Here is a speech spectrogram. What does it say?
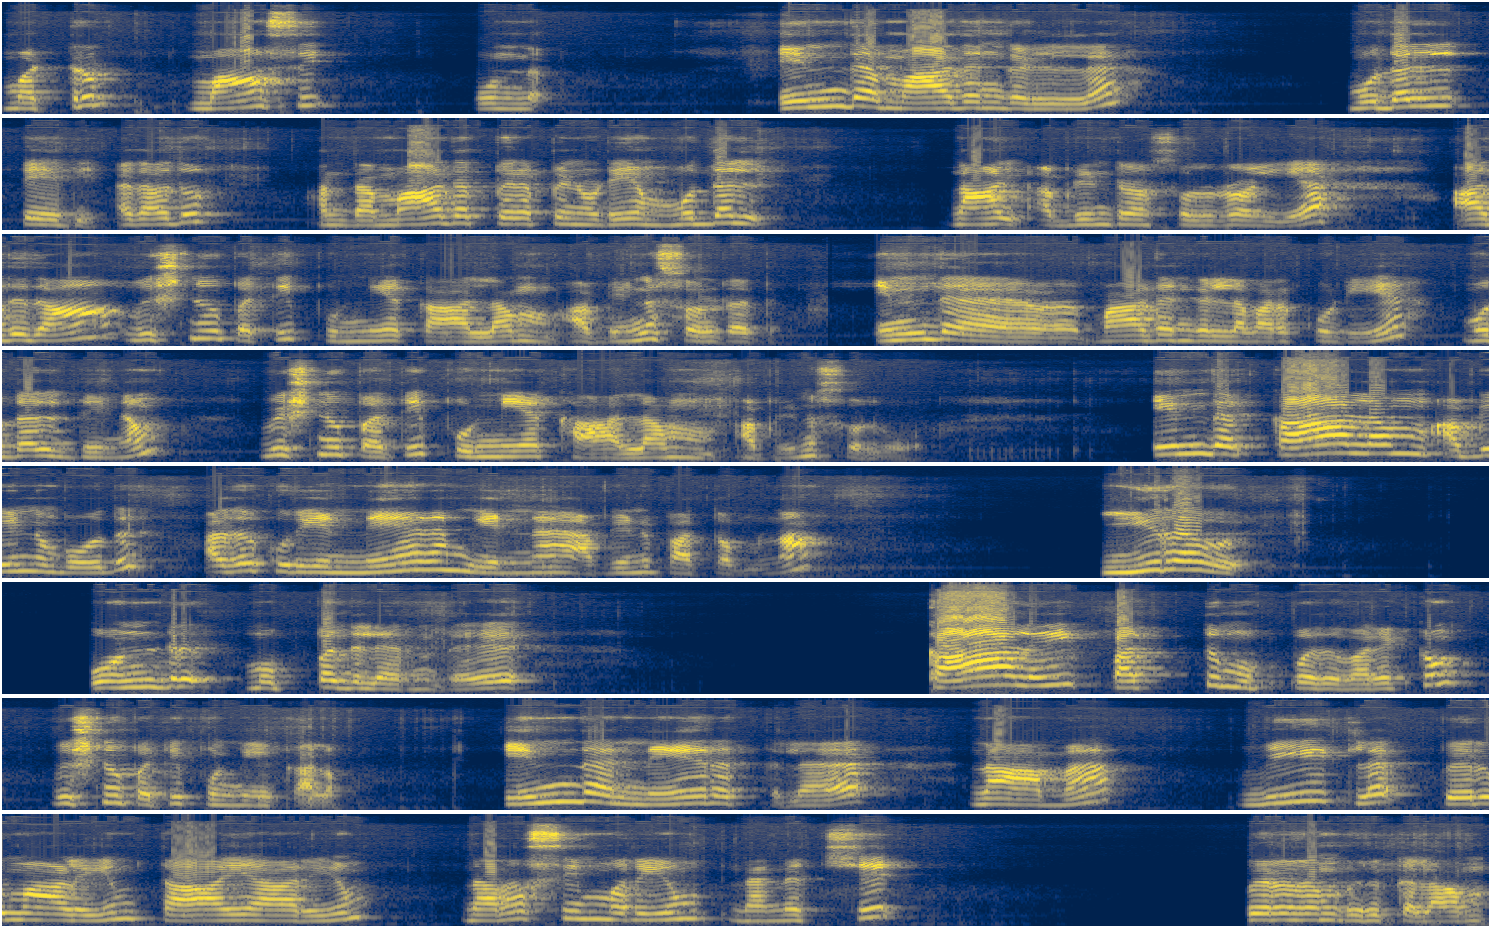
மற்றும் மாசி ஒன்று இந்த மாதங்களில் முதல் தேதி அதாவது அந்த மாத பிறப்பினுடைய முதல் நாள் அப்படின்ற சொல்கிறோம் இல்லையா? அதுதான் விஷ்ணுபதி புண்ணிய காலம் அப்படின்னு சொல்கிறது இந்த மாதங்களில் வரக்கூடிய முதல் தினம் விஷ்ணுபதி புண்ணிய காலம் அப்படின்னு சொல்லுவோம். இந்த காலம் அப்படின்னும் போது அதற்குரிய நேரம் என்ன அப்படின்னு பார்த்தோம்னா இரவு ஒன்று முப்பதுலேருந்து காலை பத்து முப்பது வரைக்கும் விஷ்ணுபதி புண்ணிய காலம். இந்த நேரத்தில் நாம் வீட்டில் பெருமாளையும் தாயாரையும் நரசிம்மரையும் நினச்சி விரதம் இருக்கலாம்.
